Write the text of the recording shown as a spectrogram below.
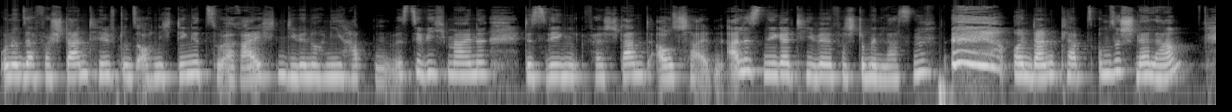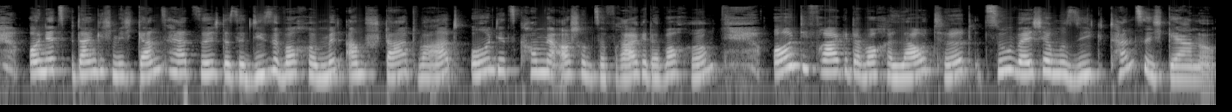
und unser Verstand hilft uns auch nicht Dinge zu erreichen, die wir noch nie hatten. Wisst ihr, wie ich meine? Deswegen Verstand ausschalten, alles Negative verstummen lassen und dann klappt es umso schneller. Und jetzt bedanke ich mich ganz herzlich, dass ihr diese Woche mit am Start wart. Und jetzt kommen wir auch schon zur Frage der Woche. Und die Frage der Woche lautet, zu welcher Musik tanze ich gerne?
